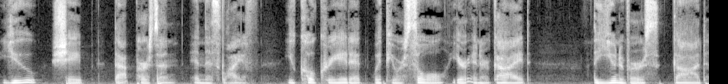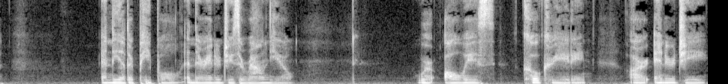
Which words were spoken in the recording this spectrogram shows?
You shape that person in this life. You co create it with your soul, your inner guide, the universe, God, and the other people and their energies around you. We're always co creating. Our energy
